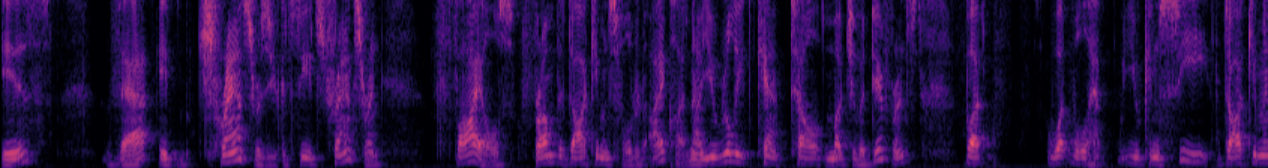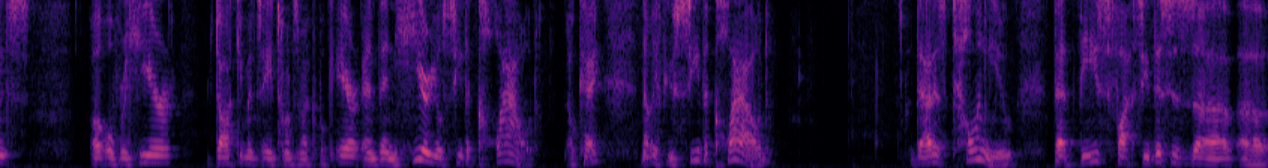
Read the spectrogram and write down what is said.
is that it transfers, you can see it's transferring files from the documents folder to iCloud. Now you really can't tell much of a difference, but what will you can see documents uh, over here, documents Aton's MacBook Air, and then here you'll see the cloud. Okay. Now if you see the cloud, that is telling you that these files. See, this is uh, uh,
